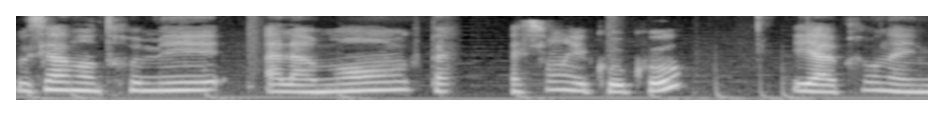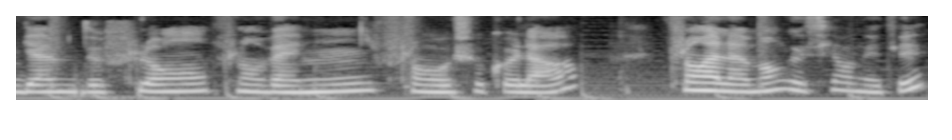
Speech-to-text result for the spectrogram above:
Aussi un entremets à la mangue, passion et coco. Et après, on a une gamme de flan, flan vanille, flan au chocolat, flan à la mangue aussi en été.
